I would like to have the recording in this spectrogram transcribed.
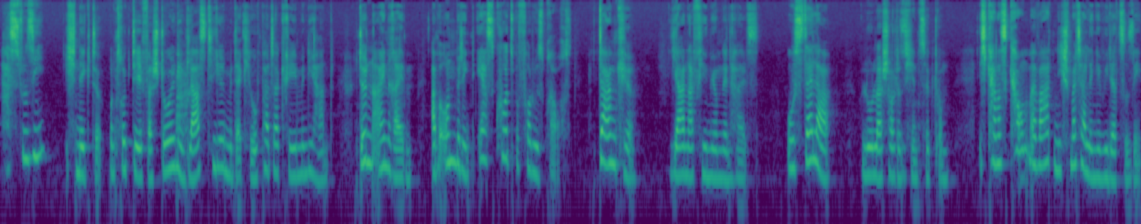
Hast du sie? Ich nickte und drückte ihr verstohlen den Glastiegel mit der Kleopatra-Creme in die Hand. Dünn einreiben, aber unbedingt erst kurz bevor du es brauchst. Danke! Jana fiel mir um den Hals. Oh, Stella! Lola schaute sich entzückt um. Ich kann es kaum erwarten, die Schmetterlinge wiederzusehen.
